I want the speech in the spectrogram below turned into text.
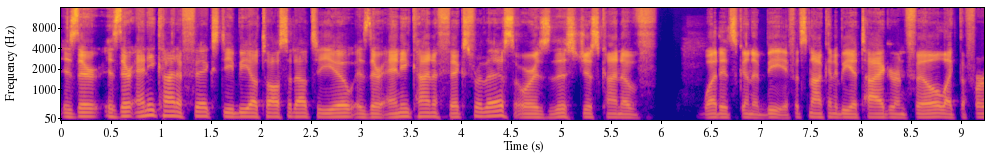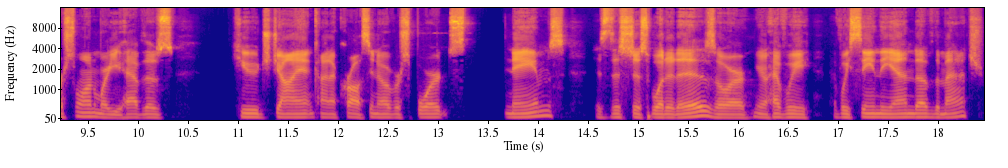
Is there is there any kind of fix, DB? I'll toss it out to you. Is there any kind of fix for this, or is this just kind of what it's going to be? If it's not going to be a Tiger and Phil like the first one, where you have those huge giant kind of crossing over sports names, is this just what it is, or you know, have we have we seen the end of the match?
